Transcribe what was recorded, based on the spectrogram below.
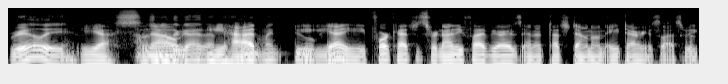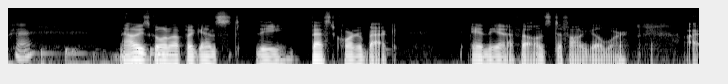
Really? Yes. Now he had might do okay. yeah, he four catches for 95 yards and a touchdown on eight targets last week. Okay. Now he's going up against the best cornerback in the NFL, and Stephon Gilmore. I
